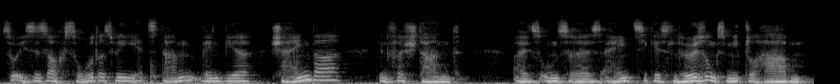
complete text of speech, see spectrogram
So ist es auch so, dass wir jetzt dann, wenn wir scheinbar den Verstand als unseres einziges Lösungsmittel haben,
